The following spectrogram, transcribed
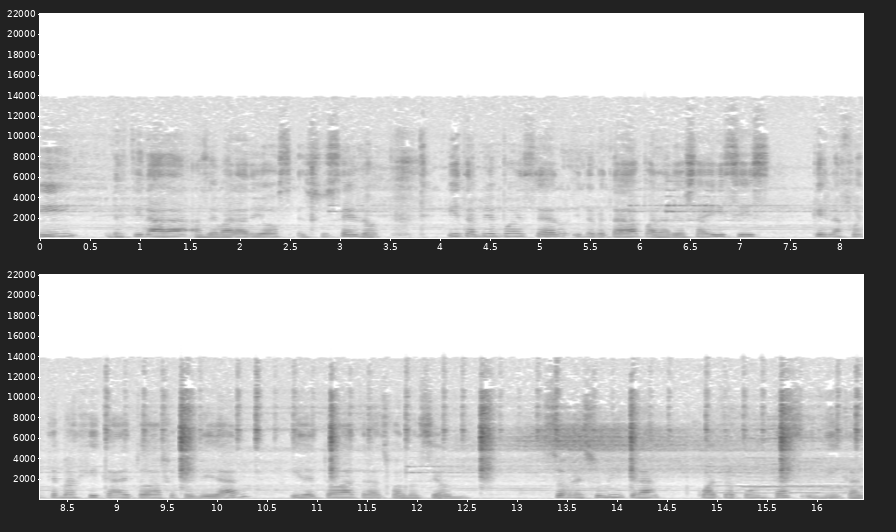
y destinada a llevar a Dios en su seno. Y también puede ser interpretada para la diosa Isis, que es la fuente mágica de toda fecundidad y de toda transformación. Sobre su mitra, cuatro puntas indican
